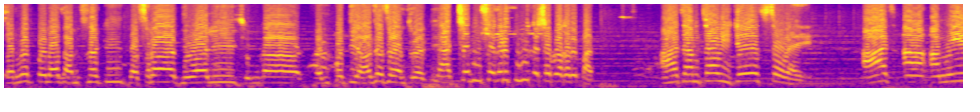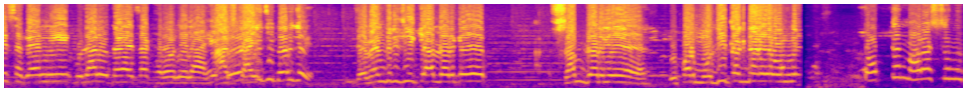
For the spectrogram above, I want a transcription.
सर्वात पहिला आज आमच्यासाठी दसरा दिवाळी शिमगा गणपती आजच आहे आमच्यासाठी. आजच्या दिवसाकडे तुम्ही कशा प्रकारे पाहता? आज आमचा विजयोत्सव आहे. आज आम्ही सगळ्यांनी गुलाल उधळायचा ठरवलेला आहे. आज काय? डर गए देवेंद्र जी क्या डर गए सब डर गए ऊपर मोदी तक डरे होंगे. Top ten Maharashtra news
